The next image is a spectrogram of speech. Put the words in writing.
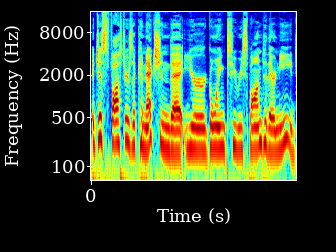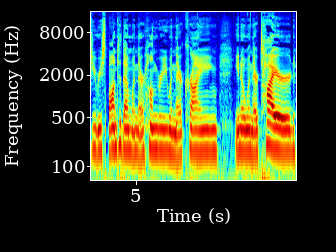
it just fosters a connection that you're going to respond to their needs. You respond to them when they're hungry, when they're crying, you know, when they're tired.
